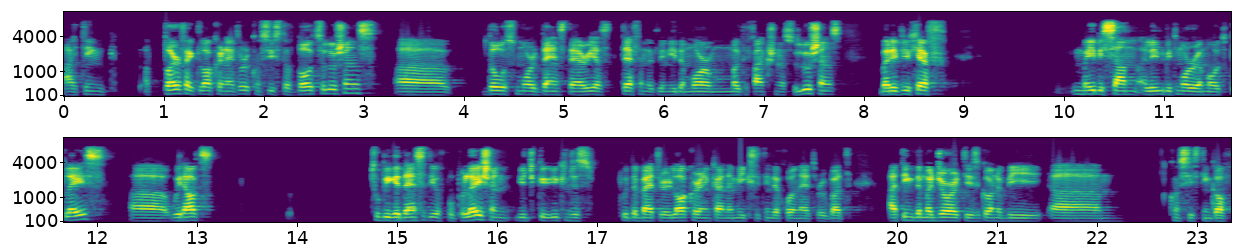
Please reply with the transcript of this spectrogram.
I think a perfect locker network consists of both solutions. Uh, those more dense areas definitely need a more multifunctional solutions. But if you have maybe some a little bit more remote place uh, without too big a density of population, you, you can just put the battery locker and kind of mix it in the whole network. But I think the majority is going to be um, consisting of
